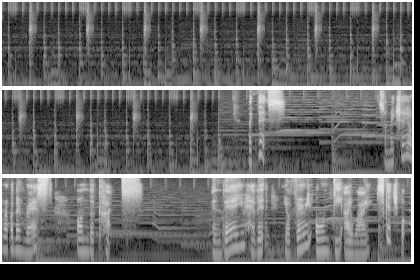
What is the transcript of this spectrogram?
Like this. So make sure your rubber band rests on the cuts. And there you have it, your very own DIY sketchbook.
